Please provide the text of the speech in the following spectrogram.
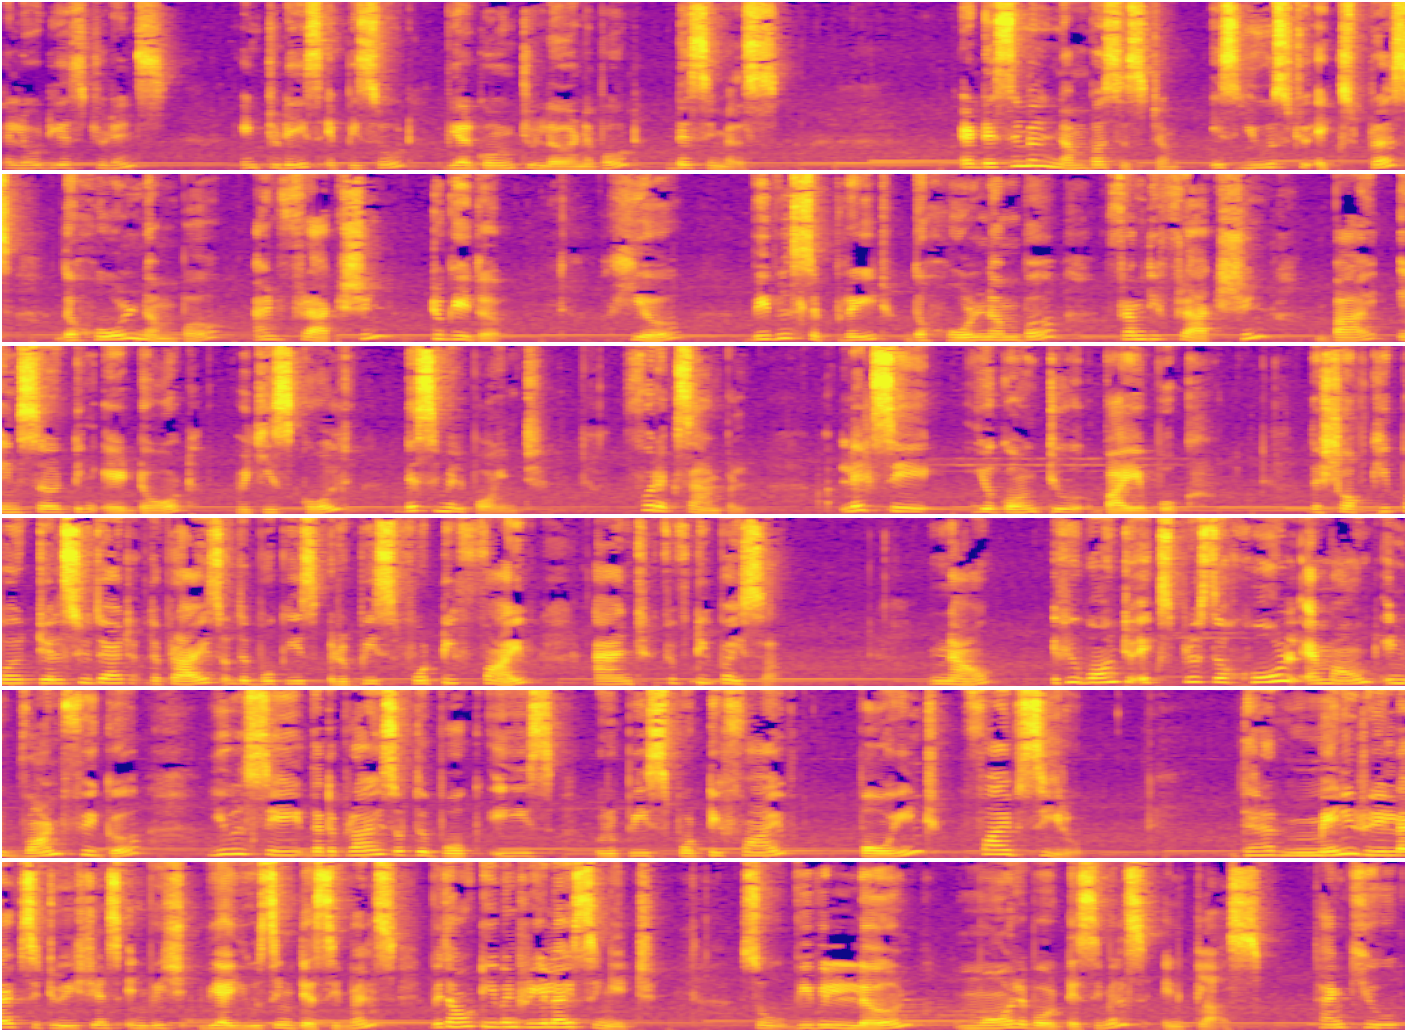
Hello, dear students. In today's episode, we are going to learn about decimals. A decimal number system is used to express the whole number and fraction together. Here, we will separate the whole number from the fraction by inserting a dot which is called decimal point. For example, let's say you're going to buy a book the shopkeeper tells you that the price of the book is rupees 45 and 50 paisa. Now, if you want to express the whole amount in one figure, you will say that the price of the book is rupees 45.50. There are many real life situations in which we are using decimals without even realizing it. So, we will learn more about decimals in class. Thank you.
